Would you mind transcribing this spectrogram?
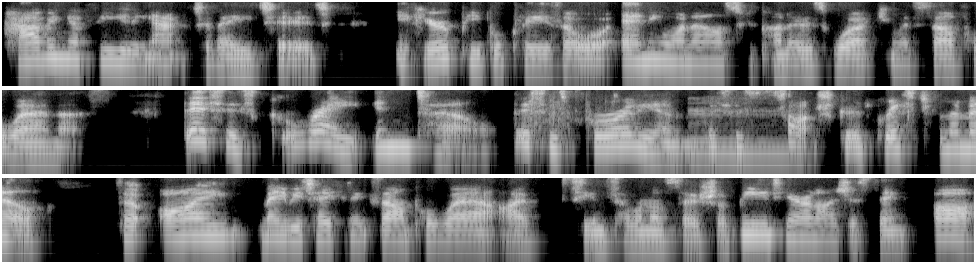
having a feeling activated if you're a people pleaser or anyone else who kind of is working with self awareness, this is great intel. This is brilliant. Mm. This is mm. such good grist for the mill. So I maybe take an example where I've seen someone on social media and I just think, oh,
